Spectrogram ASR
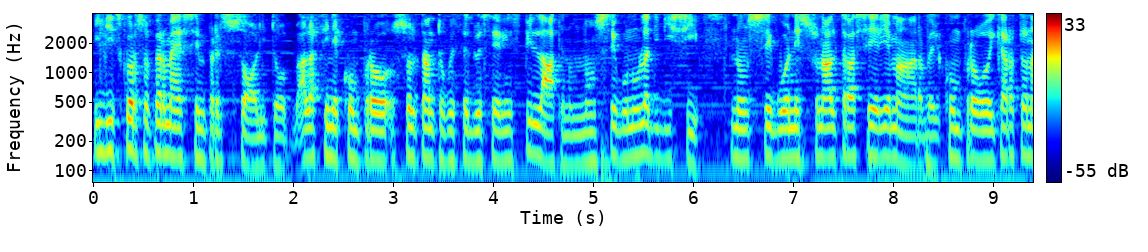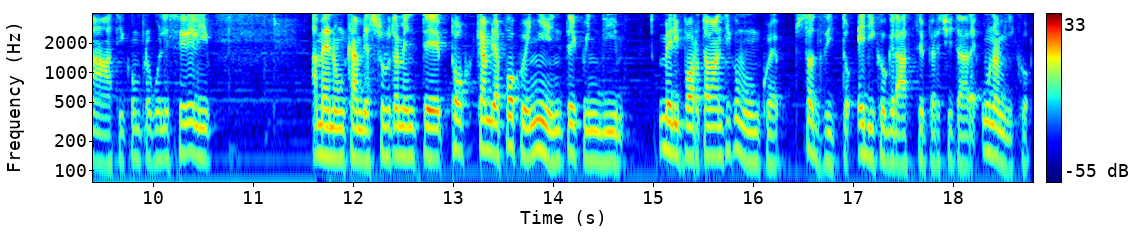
il discorso per me è sempre il solito. Alla fine compro soltanto queste due serie inspillate non, non seguo nulla di DC non seguo nessun'altra serie Marvel. Compro i cartonati compro quelle serie lì. A me non cambia assolutamente poco cambia poco e niente quindi me li porto avanti comunque, sto zitto e dico grazie per citare un amico.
